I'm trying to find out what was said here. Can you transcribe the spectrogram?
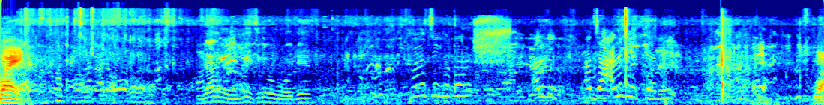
ವೈಟ್ ಅಲ್ಲಿ ಆ ಜಾಲಿಗೆ ಐತೆ ಅಲ್ಲಿ ವಾ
